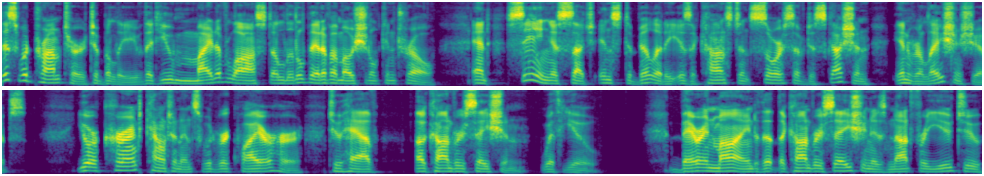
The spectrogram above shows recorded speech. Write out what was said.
This would prompt her to believe that you might have lost a little bit of emotional control, and seeing as such instability is a constant source of discussion in relationships, your current countenance would require her to have a conversation with you. Bear in mind that the conversation is not for you to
